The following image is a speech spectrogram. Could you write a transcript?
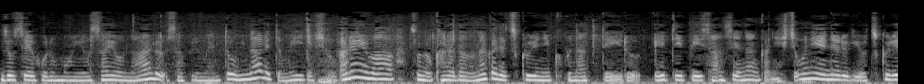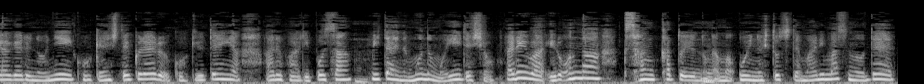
女性ホルモン用作用のあるサプリメントを補われてもいいでしょう、うん、あるいはその体の中で作りにくくなっている ATP 酸性なんかに非常にエネルギーを作り上げるのに貢献してくれる呼吸点やアルファリポ酸みたいなものもいいでしょう、あるいはいろんな酸化というのがまあ老いの一つでもありますので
